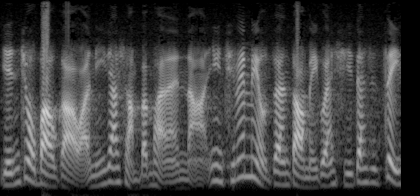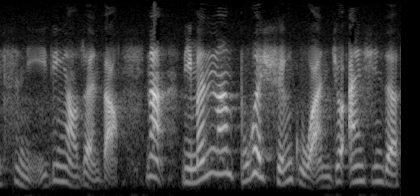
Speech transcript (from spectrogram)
研究报告啊，你一定要想办法来拿，因为前面没有赚到没关系，但是这一次你一定要赚到。那你们呢不会选股啊，你就安心的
